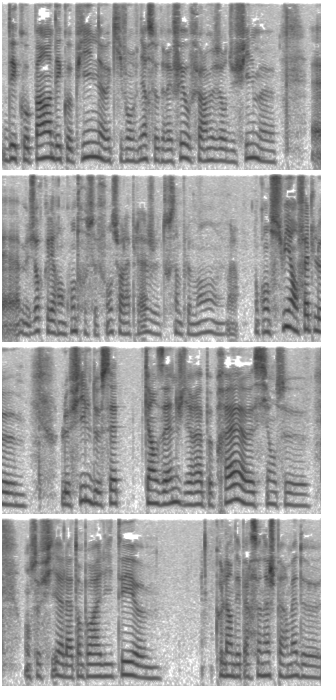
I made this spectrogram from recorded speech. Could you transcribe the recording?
des copains, des copines qui vont venir se greffer au fur et à mesure du film, à mesure que les rencontres se font sur la plage, tout simplement. voilà. Donc on suit en fait le, le fil de cette quinzaine, je dirais à peu près, si on se, on se fie à la temporalité que l'un des personnages permet de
